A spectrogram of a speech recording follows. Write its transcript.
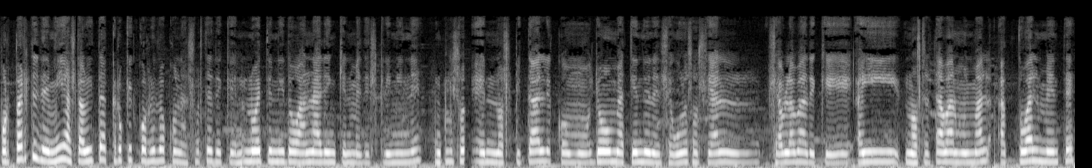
Por parte de mí, hasta ahorita creo que he corrido con la suerte de que no he tenido a nadie en quien me discrimine. Incluso en hospital, como yo me atiendo en el Seguro Social, se hablaba de que ahí nos trataban muy mal. Actualmente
